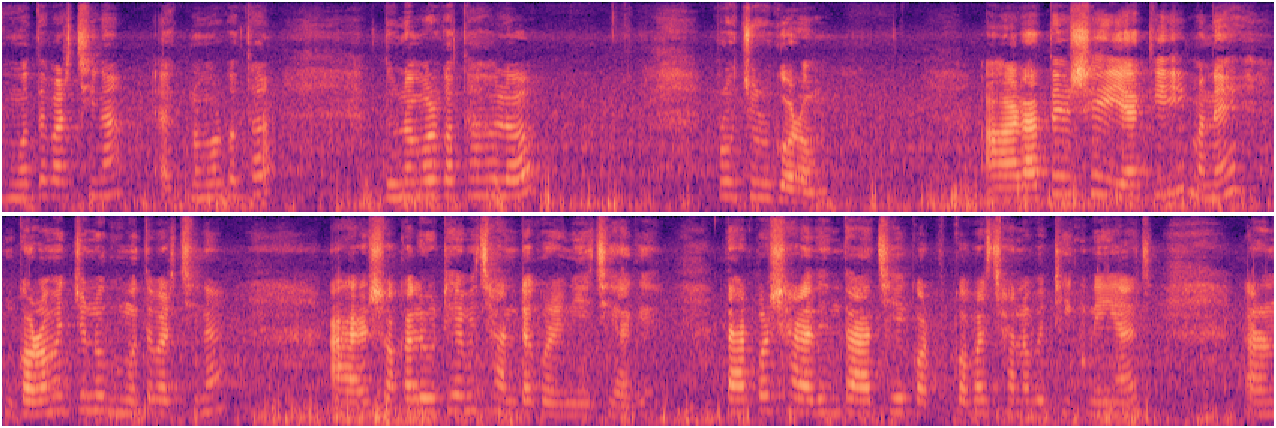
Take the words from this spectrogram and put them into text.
ঘুমোতে পারছি না। এক নম্বর কথা দু নম্বর কথা হলো, প্রচুর গরম। আর রাতে সেই একই মানে গরমের জন্য ঘুমোতে পারছি না। আর সকালে উঠে আমি ছানটা করে নিয়েছি আগে। তারপর সারাদিন তো আছে কবার ছানাবে ঠিক নেই আজ। কারণ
